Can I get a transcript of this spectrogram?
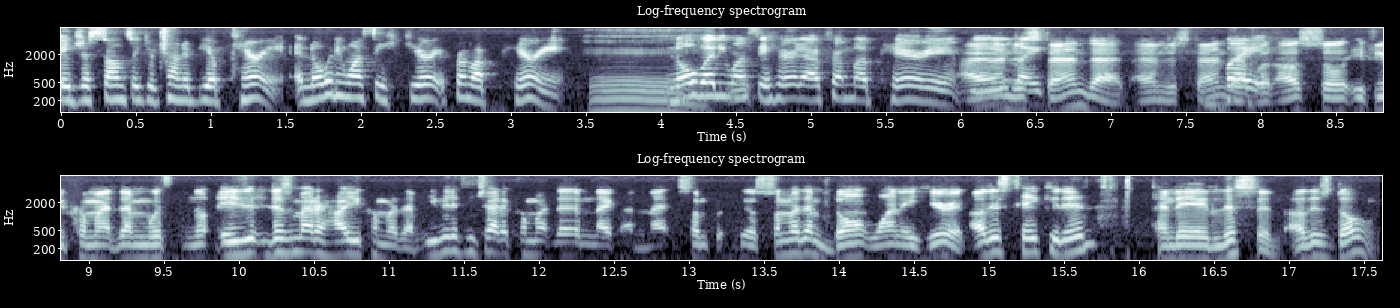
it just sounds like you're trying to be a parent, and nobody wants to hear it from a parent. Mm. Nobody wants to hear that from a parent. I Like, understand that. I understand But- that. But also, if you come at them with no, it it doesn't matter how you come at them. Even if you try to come at them like a nice, some, you know, some of them don't want to hear it. Others take it in and they listen. Others don't.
